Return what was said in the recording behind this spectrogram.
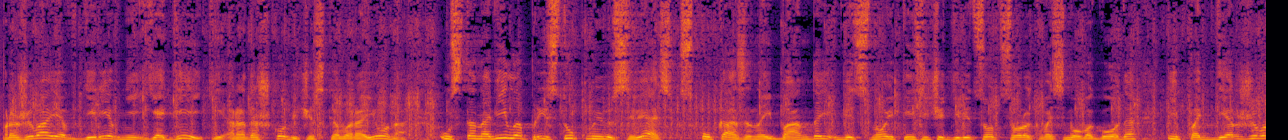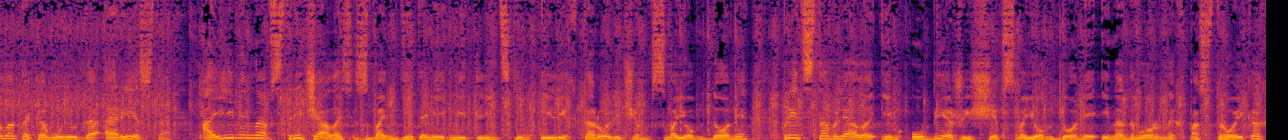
проживая в деревне Ядейки Радошковического района, установила преступную связь с указанной бандой весной 1948 года и поддерживала таковую до ареста – а именно встречалась с бандитами Метлицким и Лихторовичем в своем доме, представляла им убежище в своем доме и надворных постройках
